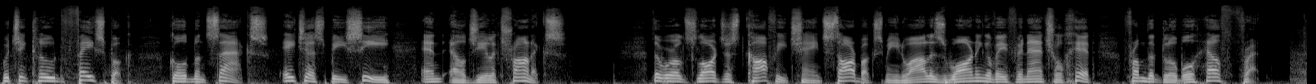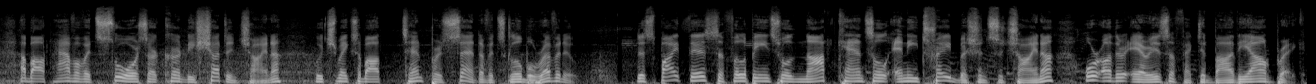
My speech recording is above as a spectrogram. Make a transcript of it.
which include Facebook, Goldman Sachs, HSBC, and LG Electronics. The world's largest coffee chain, Starbucks, meanwhile, is warning of a financial hit from the global health threat. About half of its stores are currently shut in China, which makes about 10% of its global revenue. Despite this, the Philippines will not cancel any trade missions to China or other areas affected by the outbreak.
